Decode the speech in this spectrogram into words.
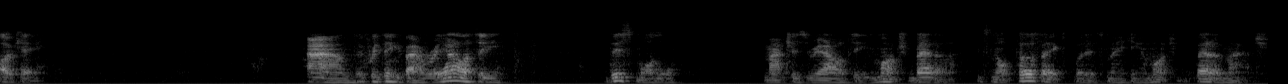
Okay. And if we think about reality, this model matches reality much better. It's not perfect, but it's making a much better match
